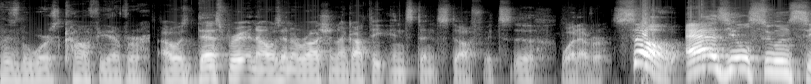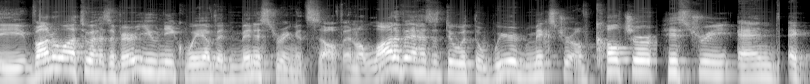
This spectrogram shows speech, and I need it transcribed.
this is the worst coffee ever. I was desperate and I was in a rush and I got the instant stuff. It's ugh, whatever. So, as you'll soon see, Vanuatu has a very unique way of administering itself, and a lot of it has to do with the weird mixture of culture, history, and eh,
